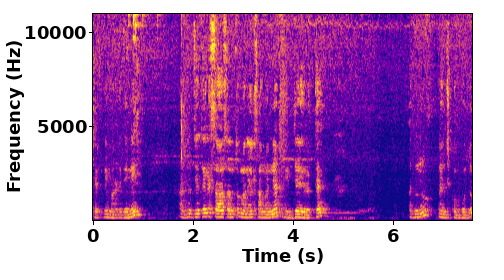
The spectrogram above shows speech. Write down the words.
ಚಟ್ನಿ ಮಾಡಿದ್ದೀನಿ. ಅದ್ರ ಜೊತೆಗೆ ಸಾಸ್ ಅಂತೂ ಮನೇಲಿ ಸಾಮಾನ್ಯ ಇದ್ದೇ ಇರುತ್ತೆ. ಅದನ್ನು ನೆಂಚ್ಕೊಬೋದು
